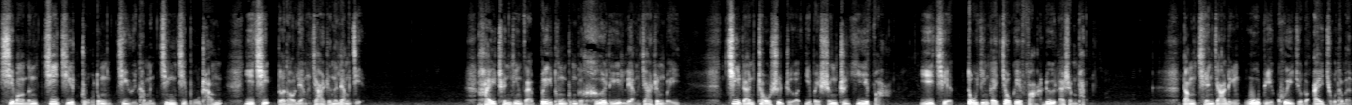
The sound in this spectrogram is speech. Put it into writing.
希望能积极主动给予他们经济补偿，以期得到两家人的谅解。还沉浸在悲痛中的何黎两家认为，既然肇事者已被绳之以法，一切都应该交给法律来审判。当钱嘉岭无比愧疚地哀求他们：“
